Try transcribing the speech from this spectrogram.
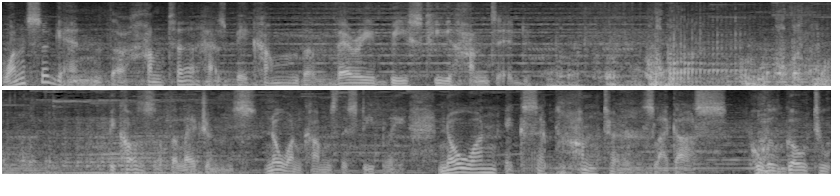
once again, the hunter has become the very beast he hunted. Because of the legends, no one comes this deeply. No one except hunters like us, who will go to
